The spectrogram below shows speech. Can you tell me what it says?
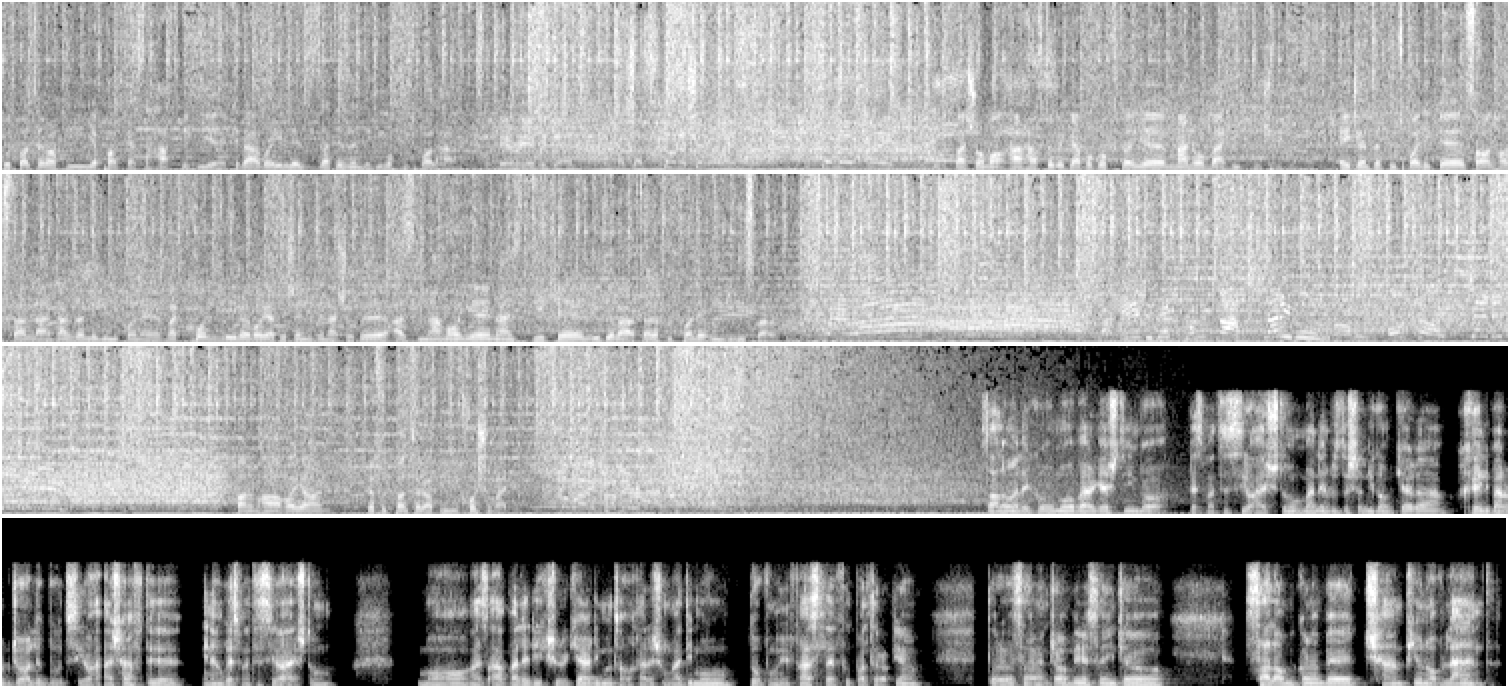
فوتبال تراپی یه پادکست هفتگیه که درباره لذت زندگی با فوتبال حرف و شما هر هفته به گپ و گفتای من و وحید گوش می‌دید. ایجنت فوتبالی که سالهاست در لندن زندگی می‌کنه و کلی روایت شنیده نشده از نمای نزدیک لیگ برتر فوتبال انگلیس براتون. این دیگه بود خانم ها آقایان به فوتبال تراپی خوش اومدید. سلام علیکم. ما برگشتیم با قسمت 38 من امروز داشتم نگاه کردم خیلی برام جالب بود. 38 هفته اینم قسمت 38 ما از اول لیگ شروع کردیم و تا آخرش اومدیم و دومین فصل فوتبال تراپی هم داره به سرانجام می‌رسه اینجا. سلام می‌کنم به champion of England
